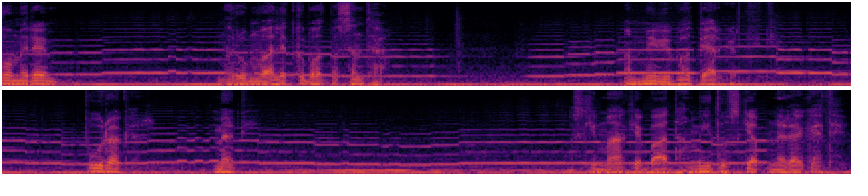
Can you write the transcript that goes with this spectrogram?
वो मेरे मरूम वालिद को बहुत पसंद था। अम्मी भी बहुत प्यार करती थी। पूरा घर, मैं भी। उसकी माँ के बाद हम ही तो उसके अपने रह गए थे।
